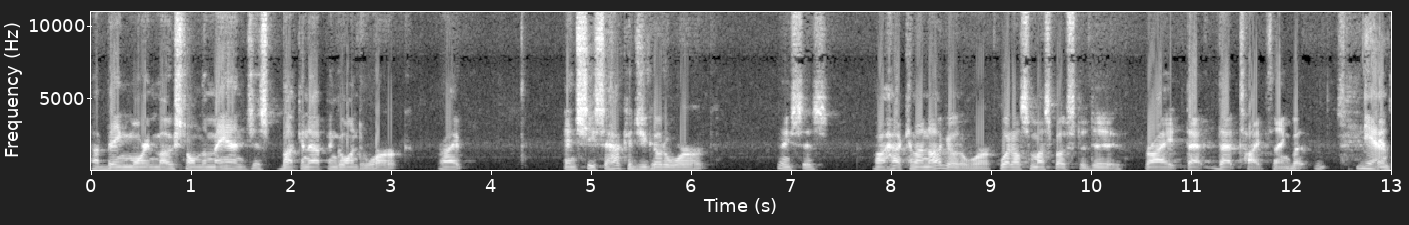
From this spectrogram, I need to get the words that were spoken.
uh, being more emotional than the man just bucking up and going to work, right? And she said, How could you go to work? And he says, Well, how can I not go to work? What else am I supposed to do? Right? That that type thing. But Yeah. and,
